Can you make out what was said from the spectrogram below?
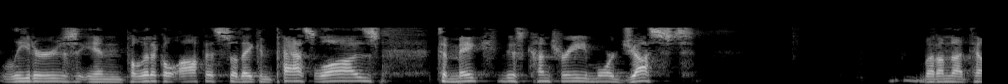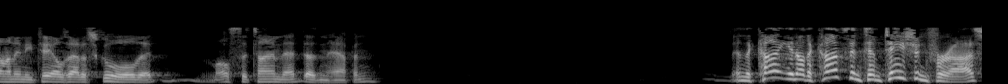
leaders in political office so they can pass laws to make this country more just. But I'm not telling any tales out of school that most of the time that doesn't happen. And the con, you know, the constant temptation for us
